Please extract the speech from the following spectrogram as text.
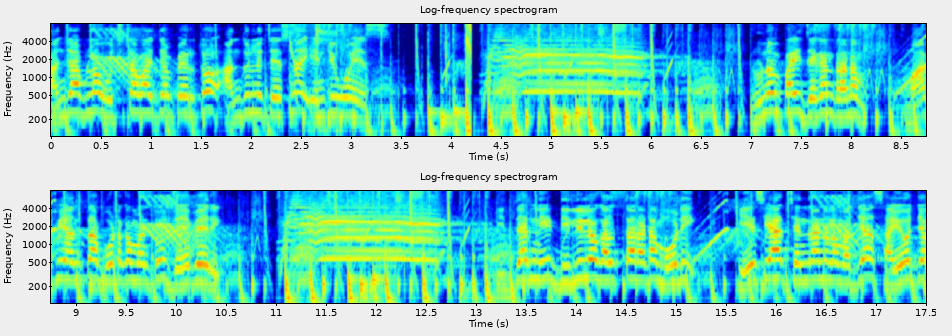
పంజాబ్లో ఉచిత వైద్యం పేరుతో అందుల్ని చేసిన ఎన్టీఓఎస్. రుణంపై జగన్ రణం. మాఫీ అంతా బూటకమంటూ జయబేరి ఇద్దరిని ఢిల్లీలో కలుపుతారట మోడీ. కేసీఆర్ చంద్రన్నల మధ్య సయోధ్య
